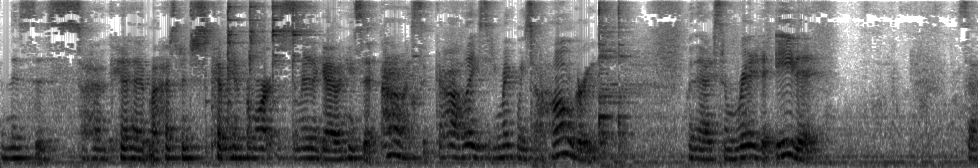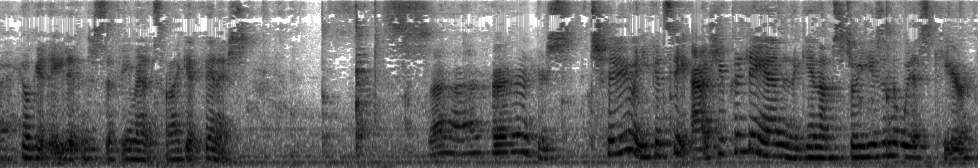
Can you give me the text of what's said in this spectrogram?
And this is so good. My husband just came in from work just a minute ago and he said, oh, I said, golly, said, you make me so hungry without I'm ready to eat it. So he'll get to eat it in just a few minutes when I get finished. So here's two, and you can see as you put it in, and again, I'm still using the whisk here,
